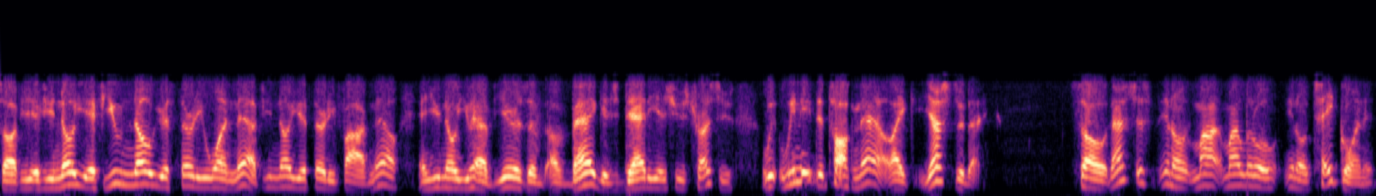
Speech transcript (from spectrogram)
So if you if you know you if you know you're 31 now, if you know you're 35 now, and you know you have years of of baggage, daddy issues, trust issues, we we need to talk now, like yesterday. So that's just you know my my little you know take on it.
